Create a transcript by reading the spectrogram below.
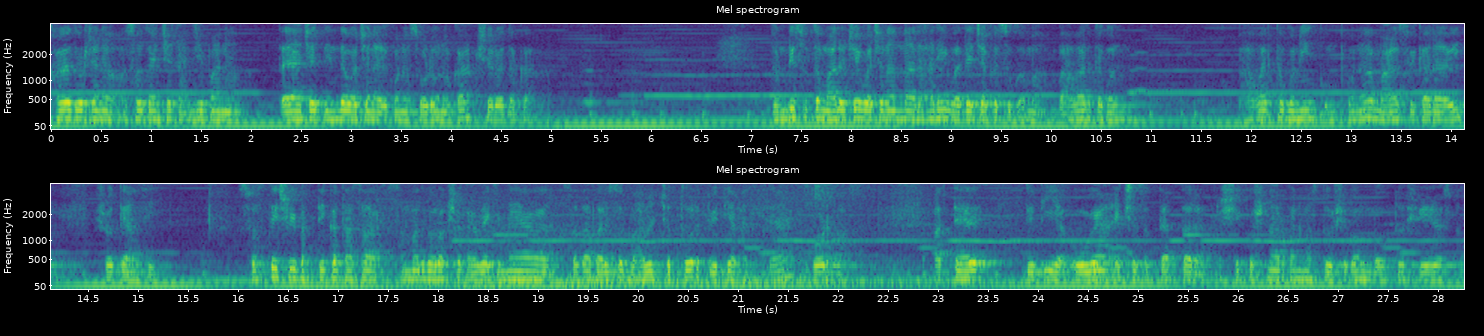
खळदुर्जन असो त्यांचे कांजीपानं तयाचे निंद वचन ऐकून सोडू नका क्षिरोदका. धुंडीसुत मालूचे वचनांना रहरी वदे जग सुगम भावार्थ गुण भावार्थ गुणी गुंफून माळ स्वीकारावी श्रोत्यांसी. स्वस्ती श्री भक्ती कथासार संमत गोरक्ष काव्य किमया सदा परिसुत भाविक चतुर द्वितीय अध्याय गोडवा अध्याय द्वितीय ओव्या एकशे सत्याहत्तर श्री कृष्णार्पण मस्तू शुभम श्री असतो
